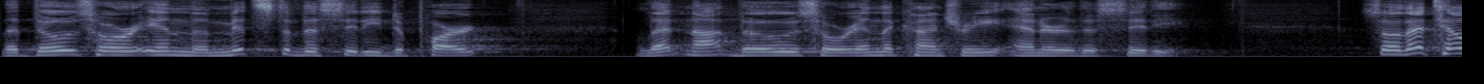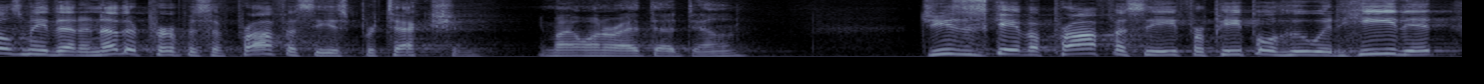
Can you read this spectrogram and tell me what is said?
Let those who are in the midst of the city depart. Let not those who are in the country enter the city. So that tells me that another purpose of prophecy is protection. You might want to write that down. Jesus gave a prophecy for people who would heed it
